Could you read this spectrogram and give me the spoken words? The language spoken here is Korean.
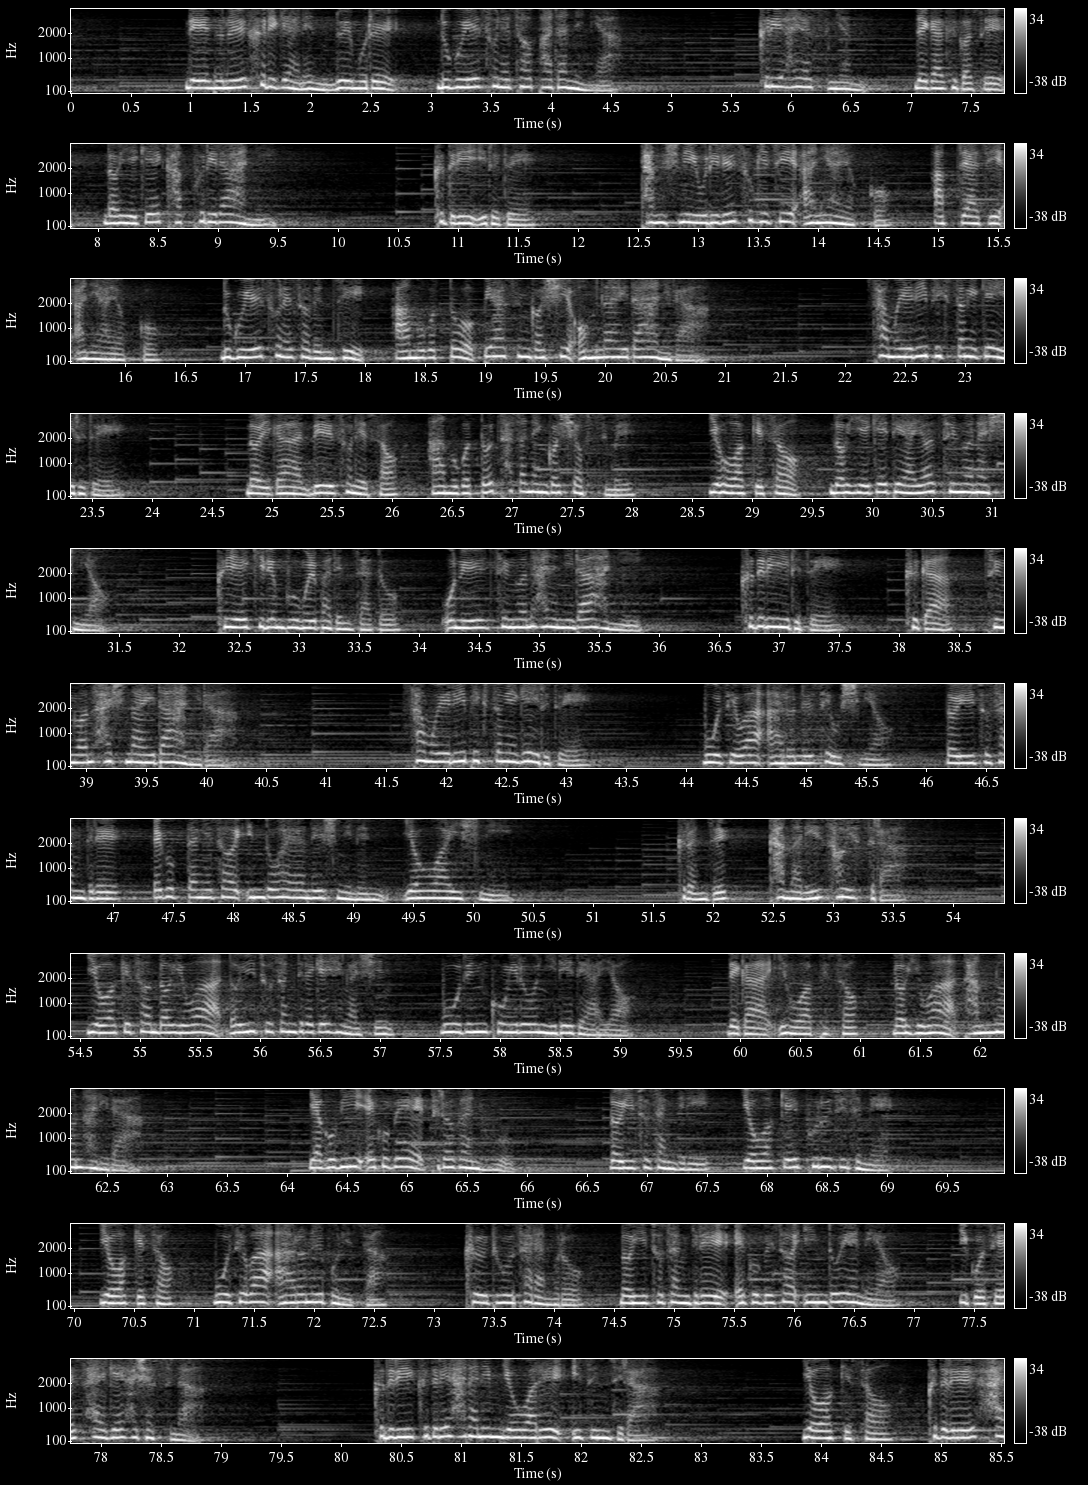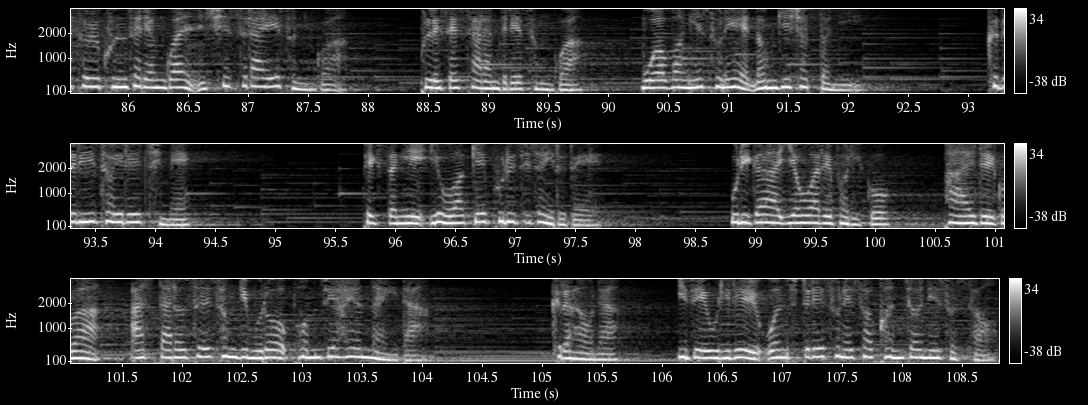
내 눈을 흐리게 하는 뇌물을 누구의 손에서 받았느냐? 그리하였으면 내가 그것을 너희에게 갚으리라 하니 그들이 이르되 당신이 우리를 속이지 아니하였고 압제하지 아니하였고 누구의 손에서든지 아무것도 빼앗은 것이 없나이다 하니라 사무엘이 백성에게 이르되 너희가 내 손에서 아무것도 찾아낸 것이 없음을 여호와께서 너희에게 대하여 증언하시며 그의 기름 부음을 받은 자도 오늘 증언하느니라 하니 그들이 이르되 그가 증언하시나이다 하니라. 사무엘이 백성에게 이르되 모세와 아론을 세우시며 너희 조상들을 애굽 땅에서 인도하여 내신 이는 여호와이시니 그런즉 가만히 서 있으라. 여호와께서 너희와 너희 조상들에게 행하신 모든 공의로운 일에 대하여 내가 여호와 앞에서 너희와 담론하리라. 야곱이 애굽에 들어간 후 너희 조상들이 여호와께 부르짖음에 여호와께서 모세와 아론을 보내사 그 두 사람으로 너희 조상들을 애굽에서 인도해 내어 이곳에 살게 하셨으나 그들이 그들의 하나님 여호와를 잊은지라 여호와께서 그들을 하솔 군사령관 시스라의 손과 블레셋 사람들의 손과 모압 왕의 손에 넘기셨더니 그들이 저희를 침해 백성이 여호와께 부르짖어 이르되 우리가 여호와를 버리고 바알들과 아스타롯을 섬김으로 범죄하였나이다. 그러하오나 이제 우리를 원수들의 손에서 건져내소서.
